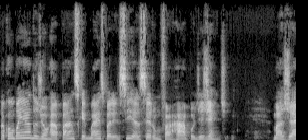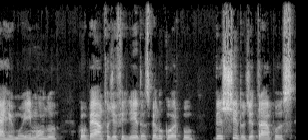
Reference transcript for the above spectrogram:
acompanhados de um rapaz que mais parecia ser um farrapo de gente. Magérrimo e imundo, coberto de feridas pelo corpo, vestido de trapos,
